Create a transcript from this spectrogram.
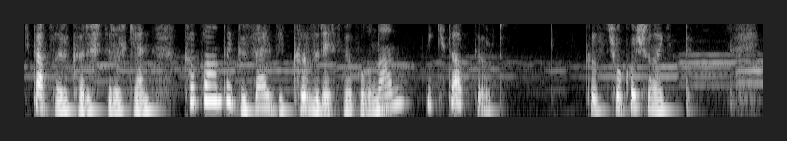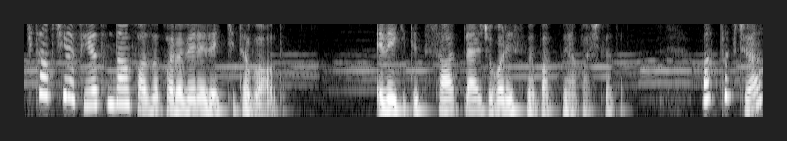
Kitapları karıştırırken kapağında güzel bir kız resmi bulunan bir kitap gördü. Kız çok hoşuna gitti. Kitapçıya fiyatından fazla para vererek kitabı aldı. Eve gidip saatlerce o resme bakmaya başladı. Baktıkça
